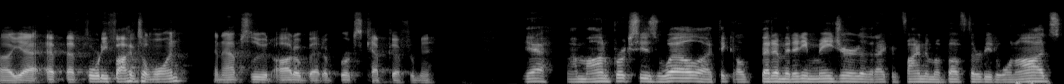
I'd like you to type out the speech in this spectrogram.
uh, yeah, at, at 45 to one, an absolute auto bet of Brooks Koepka for me. Yeah, I'm on Brooksy as well. I think I'll bet him at any major that I can find him above 30 to 1 odds.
